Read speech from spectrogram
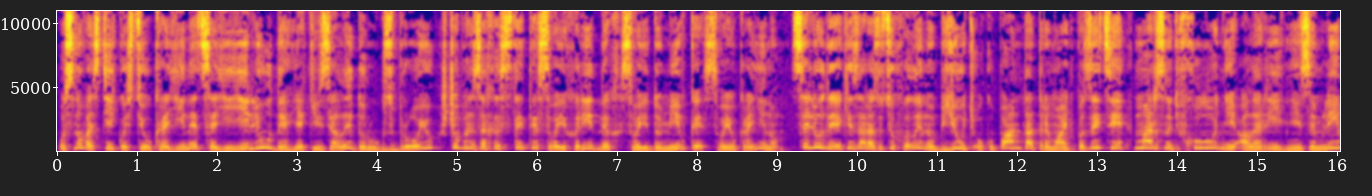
Основа стійкості України це її люди, які взяли до рук зброю, щоб захистити своїх рідних, свої домівки, свою країну. Це люди, які зараз у цю хвилину б'ють окупанта, тримають позиції, мерзнуть в холодній, але рідній землі,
